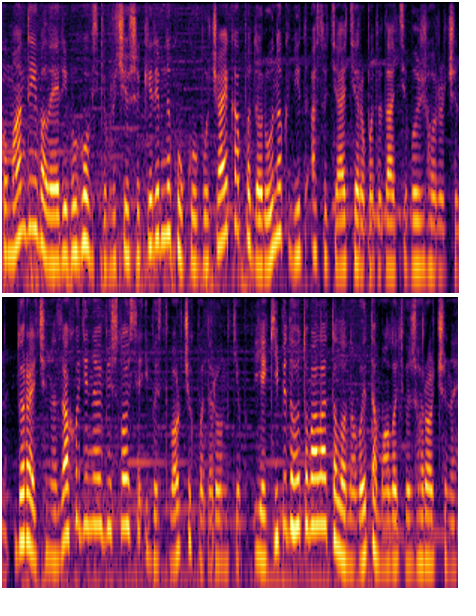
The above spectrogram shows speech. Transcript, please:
команди і Валерій Виговський, вручивши керівнику клубу Чайка подарунок від Асоціації роботодавців Вишгородщини. До речі, на заході не обійшлося і без творчих подарунків, які підготувала талановита молодь Вишгородщини.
